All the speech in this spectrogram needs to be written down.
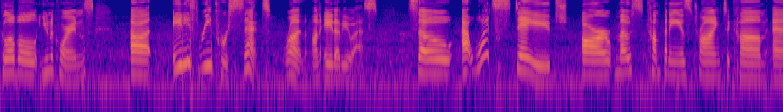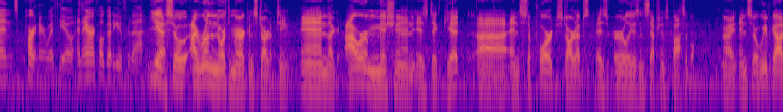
global unicorns, uh, 83% run on AWS. So, at what stage are most companies trying to come and partner with you? And Eric, I'll go to you for that. Yeah, so I run the North American startup team, and like our mission is to get uh, and support startups as early as inception as possible. Right, and so we've got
